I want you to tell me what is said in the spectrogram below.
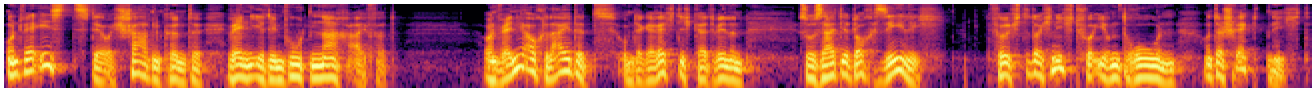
Und wer ist's, der euch schaden könnte, wenn ihr dem Guten nacheifert? Und wenn ihr auch leidet, um der Gerechtigkeit willen, so seid ihr doch selig. Fürchtet euch nicht vor ihrem Drohen und erschreckt nicht.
